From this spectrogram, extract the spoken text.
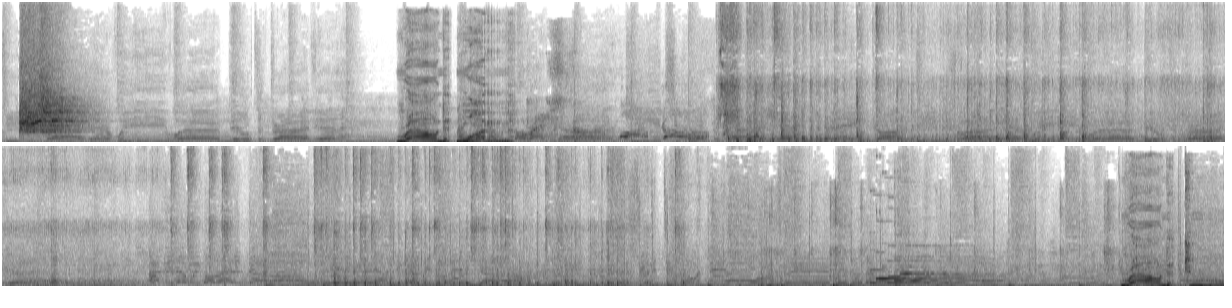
decided we were built to thrive, yeah. Round one. Round two.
